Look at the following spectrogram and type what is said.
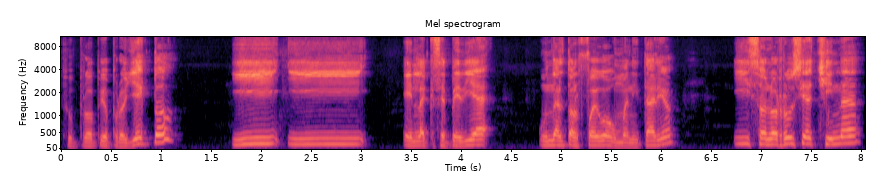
su propio proyecto y, en la que se pedía un alto al fuego humanitario y solo Rusia, China,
